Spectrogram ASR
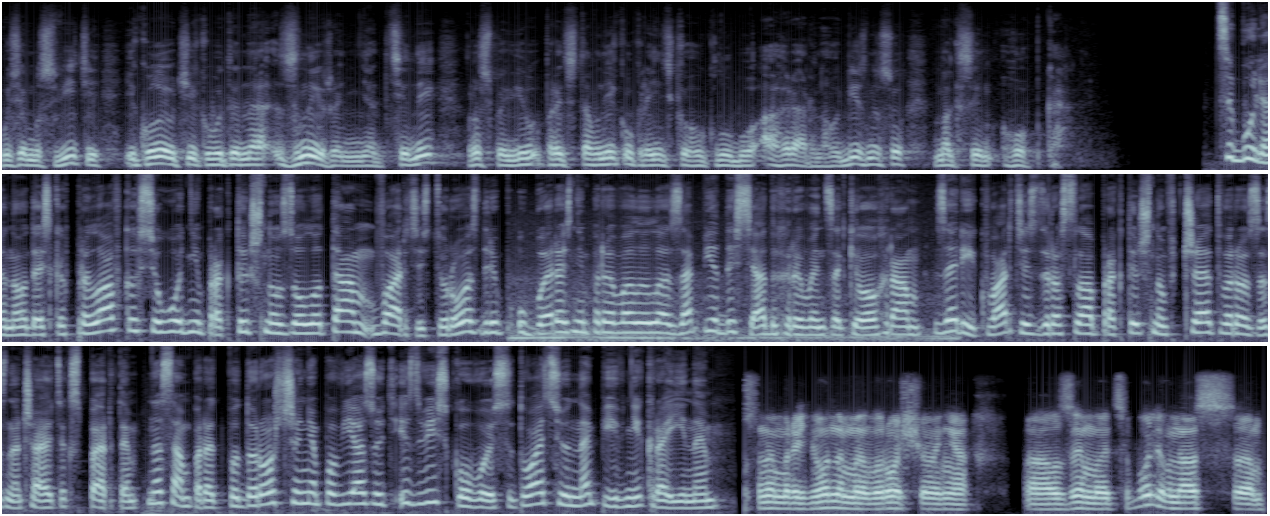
в усьому світі, і коли очікувати на зниження ціни, розповів представник українського Одеського клубу аграрного бізнесу Максим Гопка. Цибуля на одеських прилавках сьогодні практично золота. Вартість у роздріб у березні перевалила за 50 гривень за кілограм. За рік вартість зросла практично вчетверо, зазначають експерти. Насамперед, подорожчання пов'язують із військовою ситуацією на півдні країни. Основними регіонами вирощування е, озимої цибулі у нас е,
